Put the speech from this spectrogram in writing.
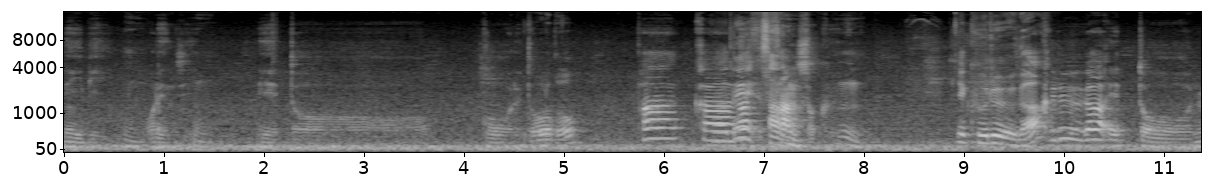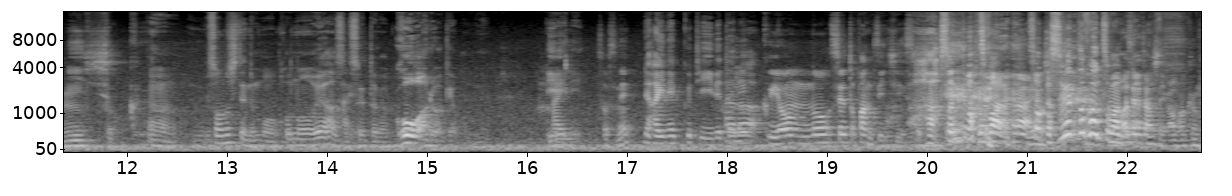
ネイビー、うん。オレンジ、えっ、とゴールド。ゴールド？パーカーがで三3色、うんでクルーが？クルーがえっ、と2色、うん、その時点でもうこのウェアハウスのセットが5あるわけやもんね、はい。家に。そうですね。でハイネックティー入れたら？ハイネック4のスウェットパンツ1です。あスウェットパンツもある。そうかスウェットパンツもある忘れてました今僕も。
